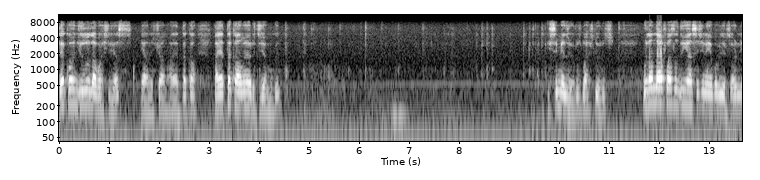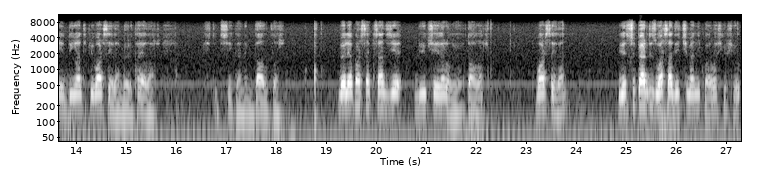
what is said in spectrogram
Tek oyunculuğuyla başlayacağız. Yani şu an hayatta kal hayatta kalmayı öğreteceğim bugün. İsim yazıyoruz, başlıyoruz. Buradan daha fazla dünya seçeneği yapabiliriz. Örneğin dünya tipi varsayılan böyle kayalar, işte bileyim, dağlıklar. Böyle yaparsak sadece büyük şeyler oluyor, dağlar. Varsayılan. Bir de süper düz var, sadece çimenlik var, başka bir şey yok.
